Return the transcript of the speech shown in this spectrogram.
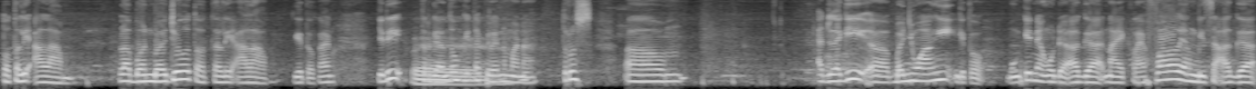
totally alam, Labuan Bajo totally alam, gitu kan? Jadi tergantung kita pilihan mana. Terus em, ada lagi eh, Banyuwangi gitu. Mungkin yang udah agak naik level, yang bisa agak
